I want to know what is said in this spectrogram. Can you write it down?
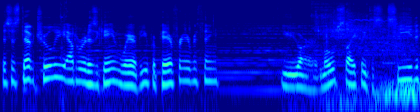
This is Dev truly Outward is a game where if you prepare for everything, you are most likely to succeed.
